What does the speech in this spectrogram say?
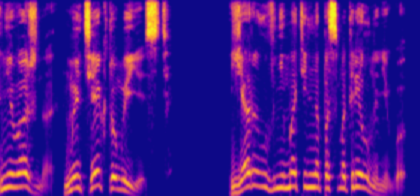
Неважно, мы те, кто мы есть. Ярл внимательно посмотрел на него.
